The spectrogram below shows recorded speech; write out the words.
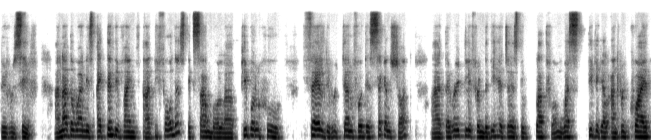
to receive. Another one is identifying uh, defaulters. Example, uh, people who failed to return for the second shot uh, directly from the DHIS2 platform was difficult and required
